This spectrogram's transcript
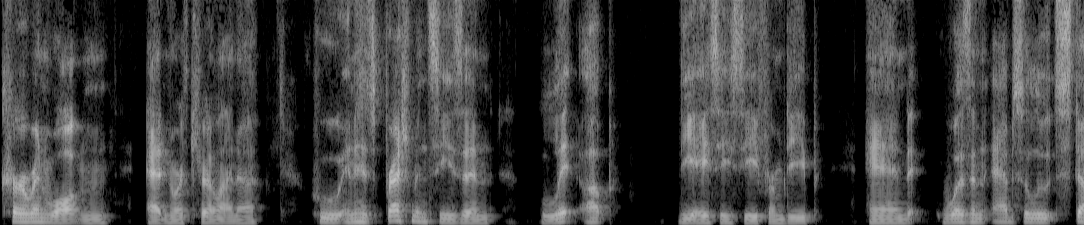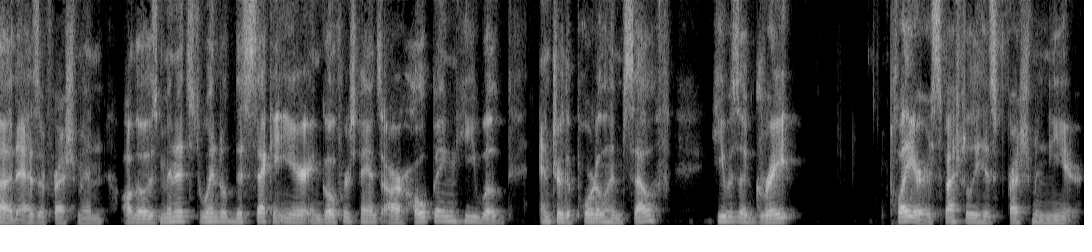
Kerwin Walton at North Carolina, who in his freshman season lit up the ACC from deep and was an absolute stud as a freshman. Although his minutes dwindled this second year, and Gophers fans are hoping he will enter the portal himself, he was a great player, especially his freshman year.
